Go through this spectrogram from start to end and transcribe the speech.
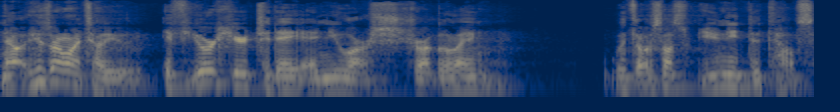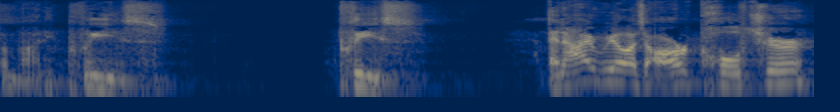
Now, here's what I want to tell you. If you're here today and you are struggling with those thoughts, you need to tell somebody. Please. Please. And I realize our culture,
